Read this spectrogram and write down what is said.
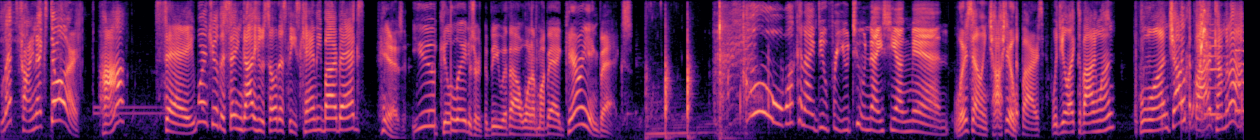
Let's try next door. Huh? Say, weren't you the same guy who sold us these candy bar bags? Yes, you kill ladies are to be without one of my bag-carrying bags. Oh, what can I do for you two nice young men? We're selling chocolate bars. Would you like to buy one? One chocolate bar coming up.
